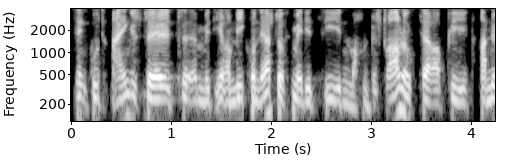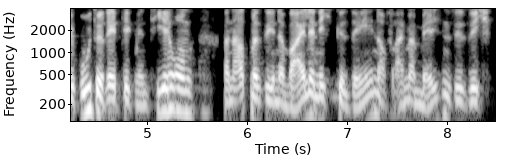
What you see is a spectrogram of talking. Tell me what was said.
sind gut eingestellt äh, mit ihrer Mikronährstoffmedizin, machen Bestrahlungstherapie, haben eine gute Repigmentierung. Dann hat man sie eine Weile nicht gesehen. Auf einmal melden sie sich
